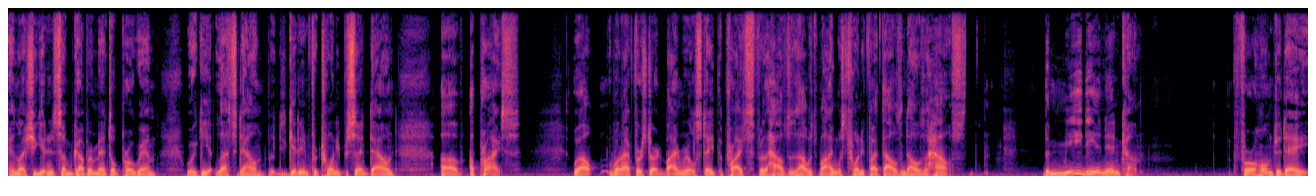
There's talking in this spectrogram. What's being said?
unless you get into some governmental program where you can get less down, but you get in for 20% down of a price. Well, when I first started buying real estate, the price for the houses I was buying was $25,000 a house. The median income for a home today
